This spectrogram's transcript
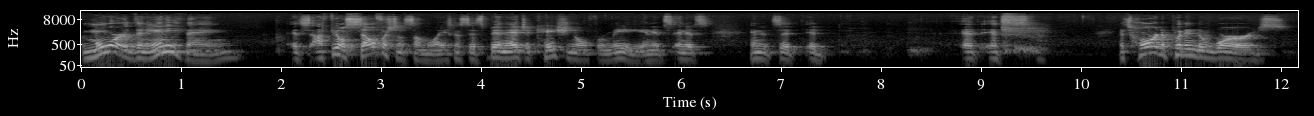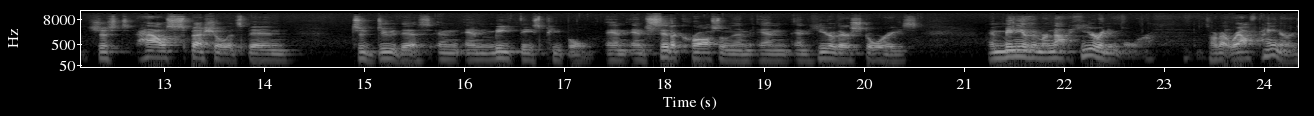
more than anything, it's I feel selfish in some ways because it's been educational for me, and it's and it's and it's it, it, it it's it's hard to put into words just how special it's been to do this and, and meet these people and, and sit across from them and, and hear their stories. And many of them are not here anymore. Talk about Ralph Painter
